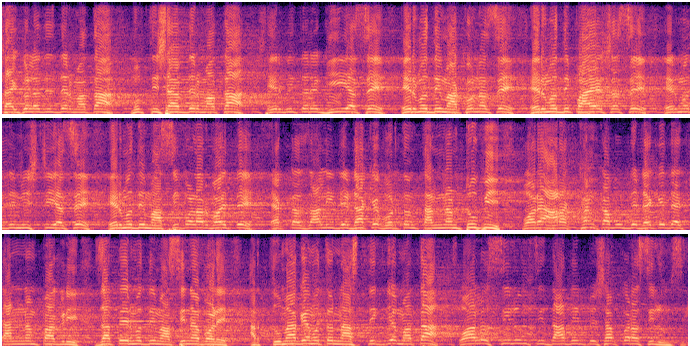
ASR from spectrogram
সাইকুল হাদিসদের মাথা, মুফতি সাহেবদের মাথা, এর ভিতরে ঘি আছে, এর মধ্যে মাখন আছে, এর মধ্যে পায়েস আছে, এর মধ্যে মিষ্টি আছে, এর মধ্যে মাসি পড়ার ভয়তে একটা জালি দিয়ে ঢাকে ভরতাম, তার নাম টুপি, পরে আর একখান কাপড় দিয়ে ঢেকে দেয়, তার নাম পাগড়ি, যাতে এর মধ্যে মাসি না পড়ে। আর তোমাকে মতো নাস্তিক মাথা ও হলো সিলুমসি দাদির পেশাব করা সিলুমসি।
